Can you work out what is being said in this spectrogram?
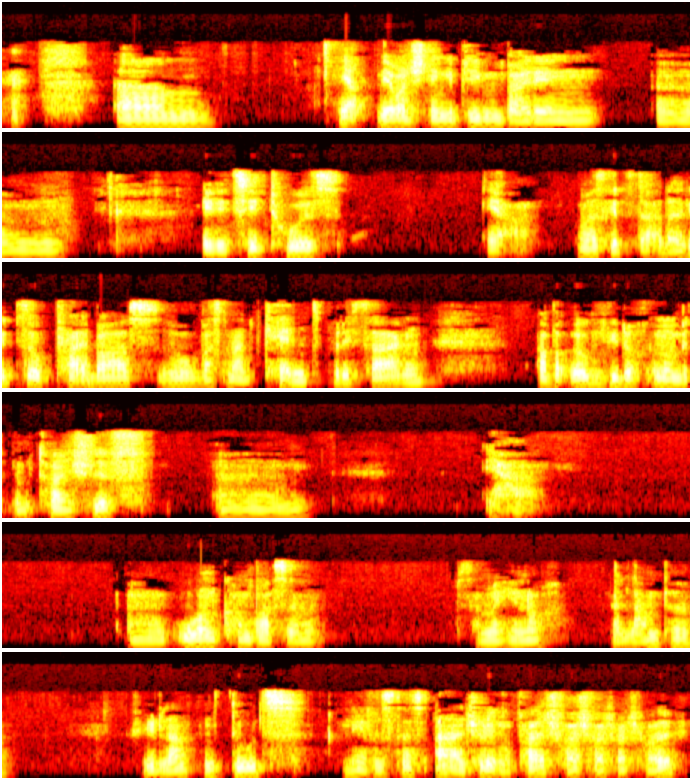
ähm, ja, wir waren stehen geblieben bei den ähm, EDC-Tools. Ja, was gibt's da? Da gibt's so Prybars, so was man kennt, würde ich sagen, aber irgendwie doch immer mit einem tollen Schliff. Ähm, ja, äh, Uhrenkompasse. Was haben wir hier noch? Eine Lampe. Für die Lampendudes. Nee, was ist das? Ah, Entschuldigung, falsch, falsch, falsch, falsch, falsch.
